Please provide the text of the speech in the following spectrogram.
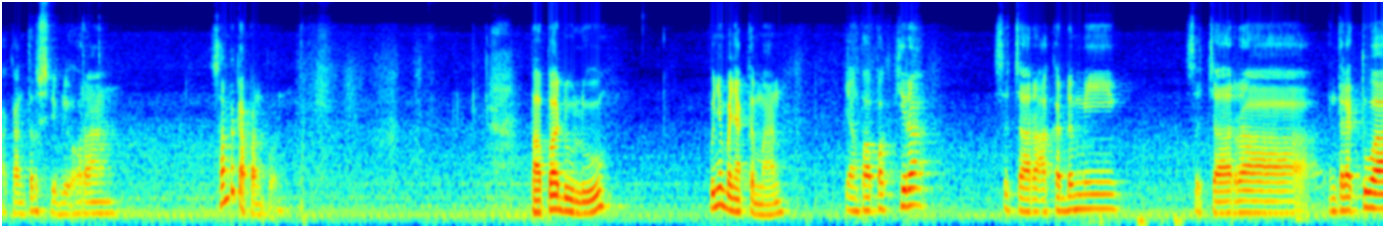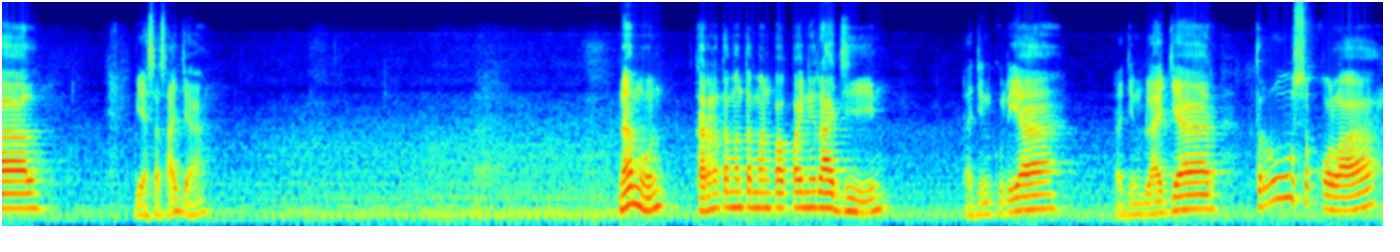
akan terus dibeli orang sampai kapan pun. Papa dulu punya banyak teman yang papa kira secara akademik, secara intelektual biasa saja. Namun karena teman-teman papa ini rajin, rajin kuliah, rajin belajar, terus sekolah,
